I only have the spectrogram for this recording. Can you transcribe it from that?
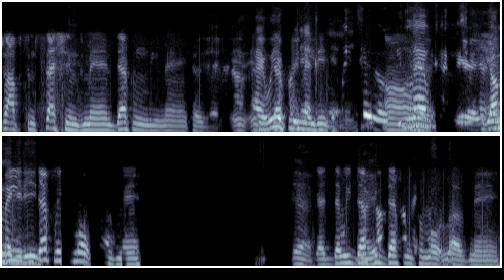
drop some sessions, man. Definitely, man, because Hey, we appreciate it. Definitely. Um, love Yeah, y'all make it easy. Definitely promote love, man. Yeah, Yeah, we definitely y'all- definitely promote love, man.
